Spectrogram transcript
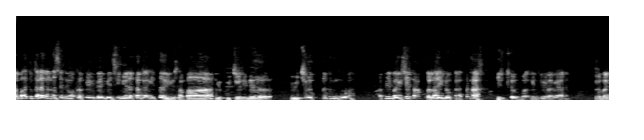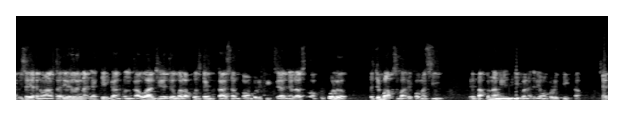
Sebab itu kadang-kadang saya tengok pemimpin sini datang kat kita, you sabar, you future leader. Future kena tunggu lah. Tapi bagi saya tak apalah hidup kat atas. Kita buat kerja lah kan. So bagi saya Anwar, saya nak yakinkan kawan-kawan saya kata walaupun saya bukan seorang politik, saya hanyalah seorang footballer terjebak sebab reformasi. Saya tak pernah mimpi pun nak jadi orang politik. Tak. Saya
